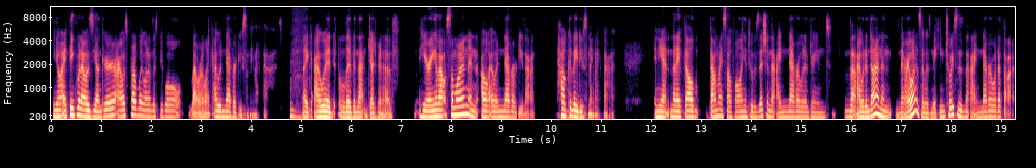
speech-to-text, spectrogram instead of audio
you know i think when i was younger i was probably one of those people that were like i would never do something like that like i would live in that judgment of hearing about someone and oh i would never do that. How could they do something like that? And yet then i felt found myself falling into a position that i never would have dreamed that i would have done and there i was. I was making choices that i never would have thought.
